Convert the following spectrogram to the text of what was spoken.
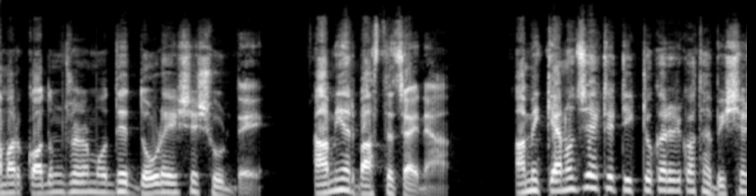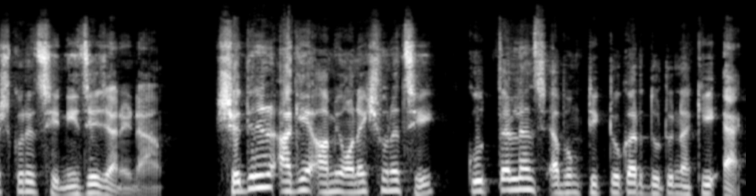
আমার কদম জোড়ার মধ্যে দৌড়ে এসে শুট দেয়। আমি আর বাঁচতে চাই না। আমি কেন যে একটা টিকটকারের কথা বিশ্বাস করেছি নিজেই জানি না। সেদিনের আগে আমি অনেক শুনেছি কুত্তারল্যান্ড এবং টিকটকার দুটো নাকি এক।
